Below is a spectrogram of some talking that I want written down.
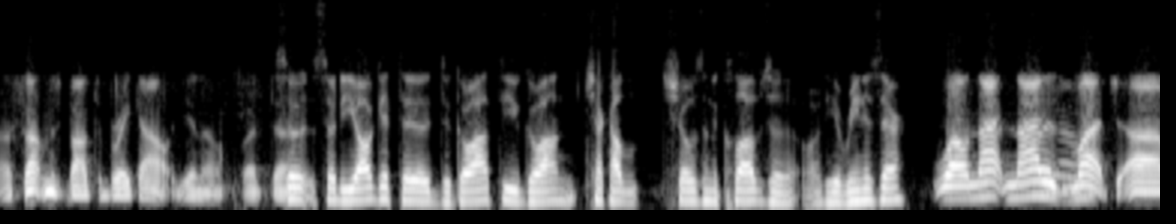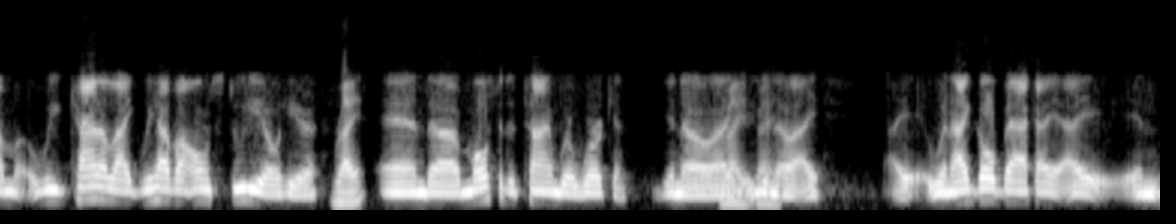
Uh, something's about to break out. You know, but uh, So, so do y'all get to to go out? Do you go out and check out shows in the clubs or, or the arenas there? well, not not as No. much. Um, we kind of like we have our own studio here, Right. and uh, most of the time we're working. You know, I, Right, you right. know, I, I when I go back, I, I in,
